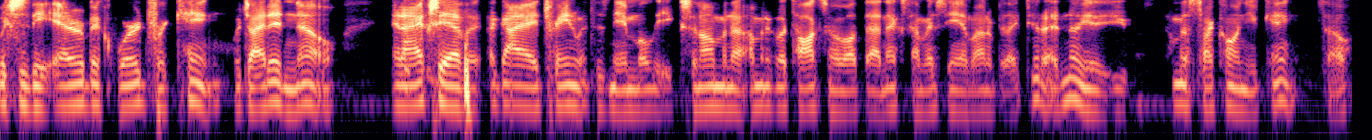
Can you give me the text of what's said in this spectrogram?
which is the Arabic word for king, which I didn't know. And I actually have a, a guy I train with his name Malik. So now I'm gonna I'm gonna go talk to him about that next time I see him. I'm gonna be like, dude, I didn't know you. you I'm gonna start calling you king. So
